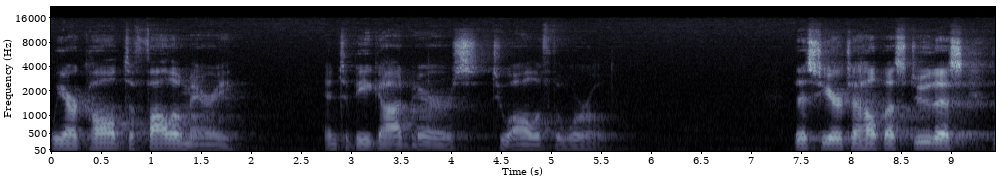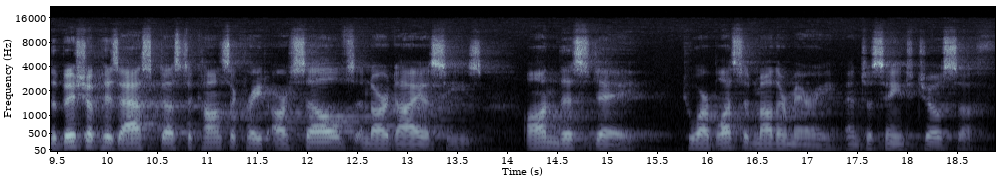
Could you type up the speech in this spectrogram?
We are called to follow Mary and to be God bearers to all of the world. This year, to help us do this, the bishop has asked us to consecrate ourselves and our diocese on this day to our Blessed Mother Mary and to Saint Joseph,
